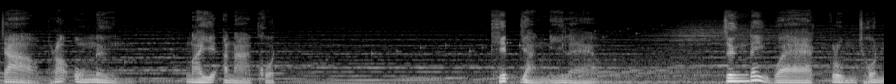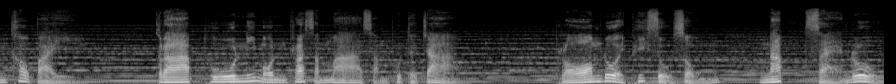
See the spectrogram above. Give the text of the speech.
เจ้าพระองค์หนึ่ง ในอนาคต คิดอย่างนี้แล้ว จึงได้แหวกกลุ่มชนเข้าไป กราบทูลนิมนต์พระสัมมาสัมพุทธเจ้า พร้อมด้วยภิกษุสงฆ์นับแสนรูป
